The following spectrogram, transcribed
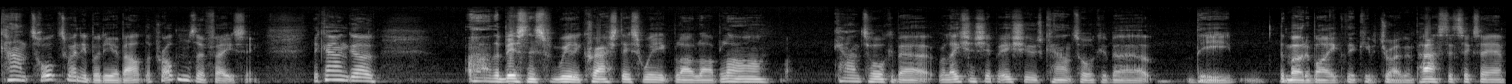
can't talk to anybody about the problems they're facing. They can't go, oh, the business really crashed this week, blah, blah, blah. Can't talk about relationship issues, can't talk about the, the motorbike that keeps driving past at 6 a.m.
